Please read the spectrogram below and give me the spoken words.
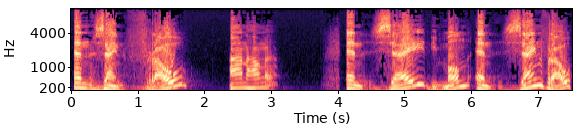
En zijn vrouw aanhangen. En zij, die man en zijn vrouw,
